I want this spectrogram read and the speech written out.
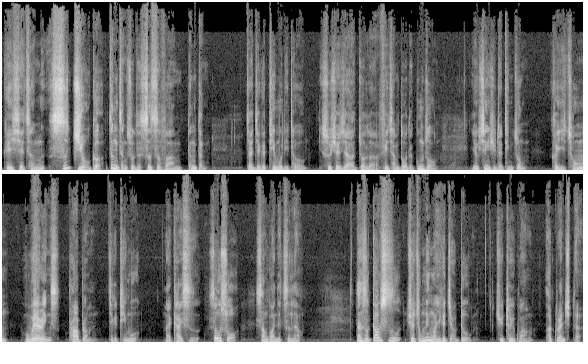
可以写成十九个正整数的四次方等等。在这个题目里头，数学家做了非常多的工作。有兴趣的听众可以从 Waring's Problem 这个题目来开始搜索相关的资料。但是高斯却从另外一个角度去推广 Lagrange 的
